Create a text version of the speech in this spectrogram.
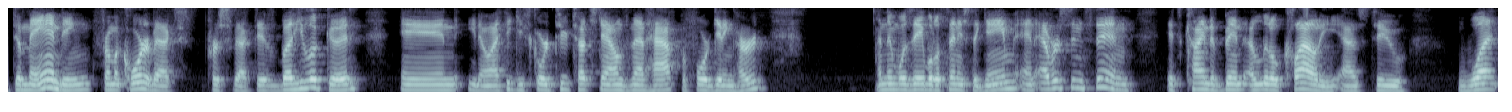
demanding from a quarterback's perspective, but he looked good. And, you know, I think he scored two touchdowns in that half before getting hurt and then was able to finish the game. And ever since then, it's kind of been a little cloudy as to what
